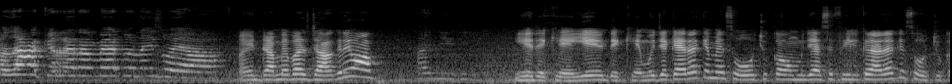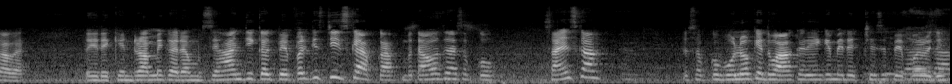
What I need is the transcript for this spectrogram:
मज़ाक कर रहा था मैं तो नहीं सोया। ड्रामेबाज जाग रहे हो आप? हाँ जी जी। ये देखें ये देखें मुझे कह रहा है कि मैं सो चुका हूँ मुझे ऐसे फील करा रहा है कि सो चुका हुआ है। तो ये देखें ड्रामे कर रहा है मुझसे। हाँ जी कल पेपर किस चीज़ का आपका? बताओ ज़रा सबको। साइंस का? तो सबको बोलो कि दुआ करें कि मेरे अच्छे से पेपर हो जाए।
